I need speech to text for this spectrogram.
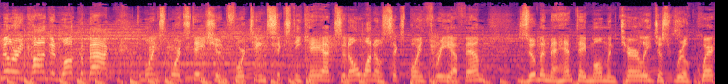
Hi, Miller and Condon. Welcome back. Des Moines Sports Station, 1460 KXNO, 106.3 FM. Zubin Mehenti momentarily, just real quick.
